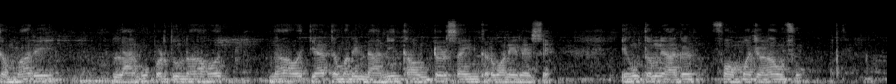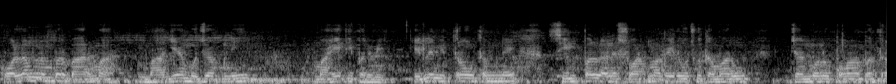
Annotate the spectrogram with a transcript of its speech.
તમારે લાગુ પડતું ના હોય ના હોય ત્યાં તમારી નાની કાઉન્ટર સાઇન કરવાની રહેશે. એ હું તમને આગળ ફોર્મમાં જણાવું છું. કોલમ નંબર બારમાં માગ્યા મુજબની માહિતી ભરવી. એટલે મિત્રો, હું તમને સિમ્પલ અને શોર્ટમાં કહી દઉં છું, તમારું જન્મનું પ્રમાણપત્ર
